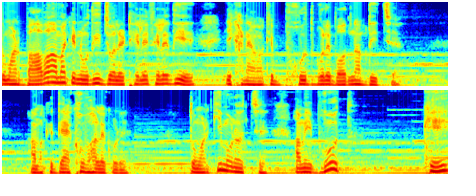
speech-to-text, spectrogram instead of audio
তোমার বাবা আমাকে নদীর জলে ঠেলে ফেলে দিয়ে এখানে আমাকে ভূত বলে বদনাম দিচ্ছে। আমাকে দেখো ভালো করে। তোমার কি মনে হচ্ছে? আমি ভূত? কে?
